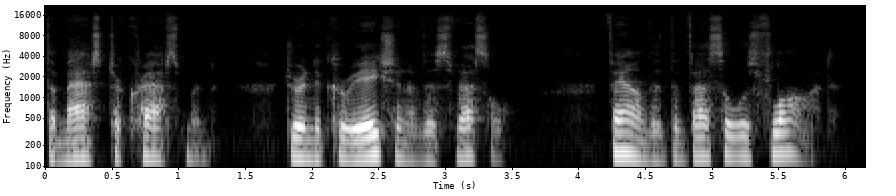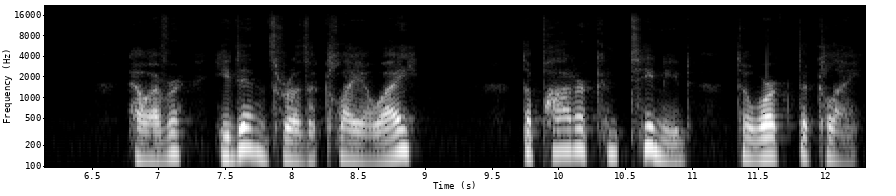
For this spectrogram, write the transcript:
The master craftsman, during the creation of this vessel, found that the vessel was flawed. However, he didn't throw the clay away. The potter continued to work the clay,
